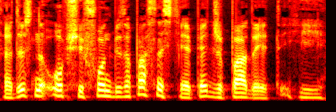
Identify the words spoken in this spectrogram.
Соответственно, общий фон безопасности опять же падает. И,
